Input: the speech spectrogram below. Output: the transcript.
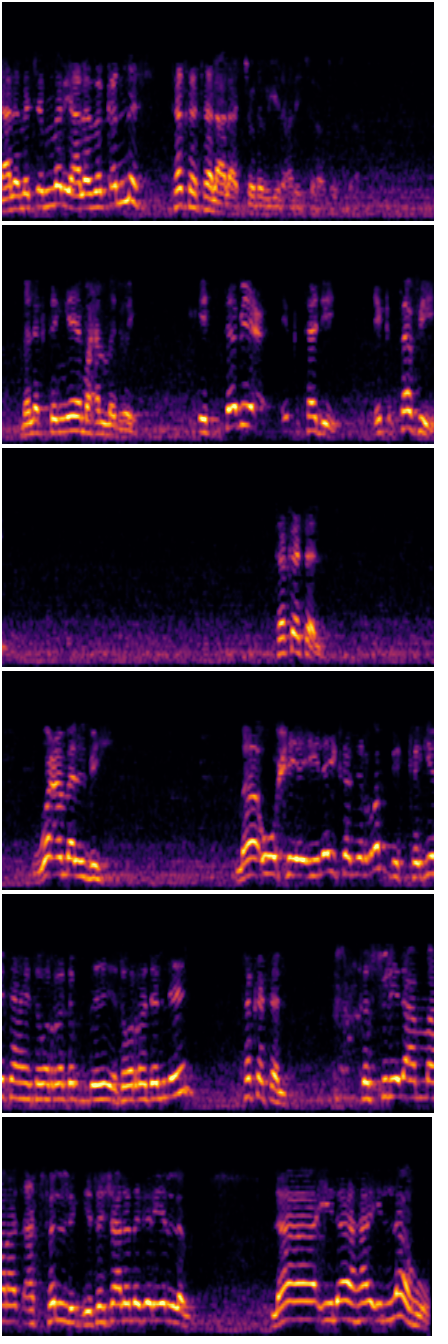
ያለ መጨመር ያለ መቀነስ ተከተል አላቸው ነብዩን አለይሂ ሰላቱ ወሰለም መልእክተኛ መሐመድ ሆይ اتبع اقتدي اقتفي تكتل واعمل به ما أوحي إليك من ربك كجيتها يتورد, يتورد الليل تكتل كالسليل عمارات أتفلق يتشال نقر يلم لا إله إلا هو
